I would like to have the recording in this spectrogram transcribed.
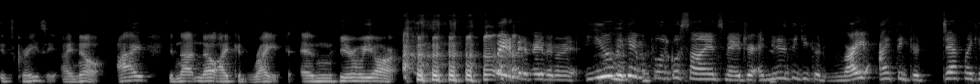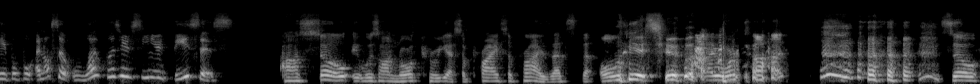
It's crazy. I know. I did not know I could write, and here we are. Wait a minute, wait a minute, wait a minute. You became a political science major and you didn't think you could write. I think you're definitely capable. And also, what was your senior thesis? Uh, so it was on North Korea. Surprise, surprise. That's the only issue I worked on. so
